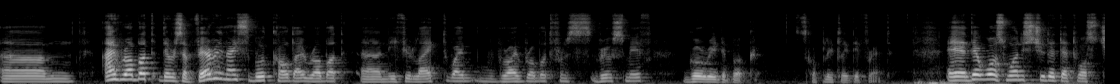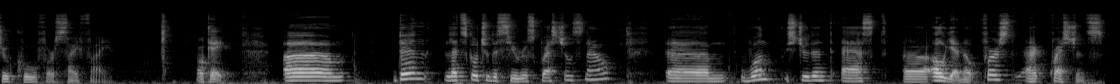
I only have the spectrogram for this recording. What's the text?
Um, I, Robot, there's a very nice book called I, Robot. And if you liked I, Robot from Will Smith, go read the book. It's completely different. And there was one student that was too cool for sci-fi. Okay. Um, then let's go to the serious questions now. Um, one student asked, uh, oh yeah, no, first uh, questions.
